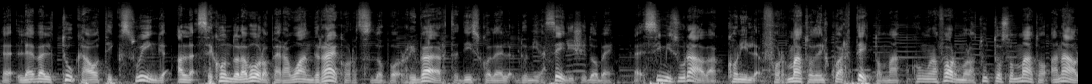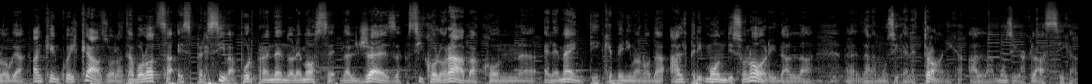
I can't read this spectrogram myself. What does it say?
eh, Level 2 Chaotic Swing al secondo lavoro per A1 Records dopo Revert, disco del 2016, dove eh, si misurava con il formato del quartetto, ma con una formula tutto sommato analoga. Anche in quel caso la tavolozza espressiva, pur prendendo le mosse dal jazz, si colorava con eh, elementi che venivano da altri mondi sonori, dalla, eh, dalla musica elettronica alla musica classica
